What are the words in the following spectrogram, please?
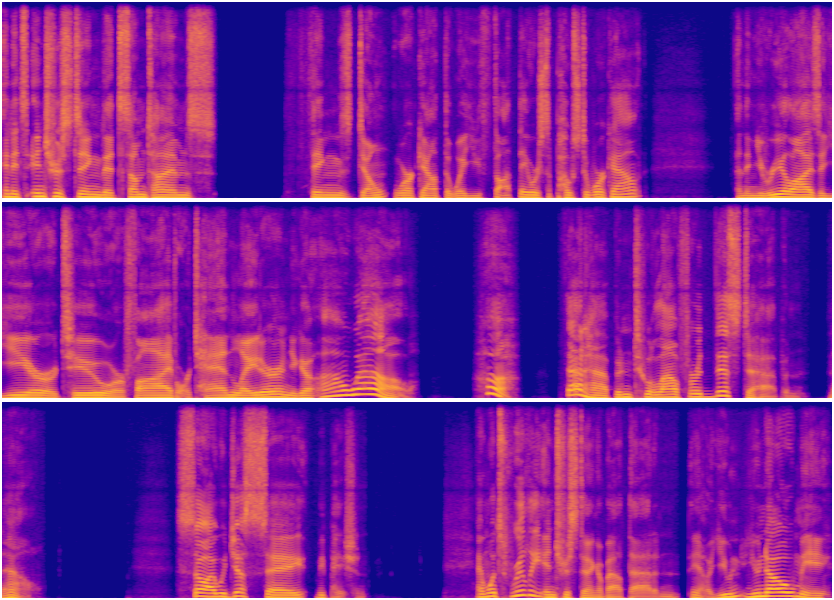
And it's interesting that sometimes things don't work out the way you thought they were supposed to work out. And then you realize a year or two or five or 10 later, and you go, oh, wow, huh, that happened to allow for this to happen now. So I would just say be patient. And what's really interesting about that, and you know, you you know me,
